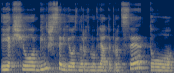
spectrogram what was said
І якщо більш серйозно розмовляти про це, то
